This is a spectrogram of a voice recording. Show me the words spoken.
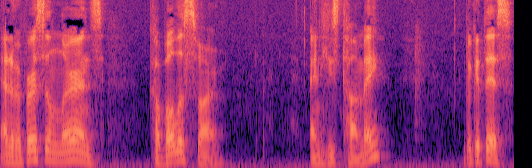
And if a person learns Kabbalah Svarim and he's tameh, look at this.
